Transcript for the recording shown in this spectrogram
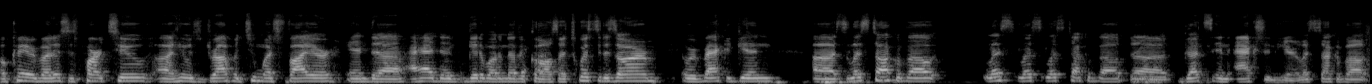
Okay, everybody, this is part two. Uh, he was dropping too much fire and uh, I had to get him on another call. So I twisted his arm and we're back again. Uh, so let's talk about, let's, let's, let's talk about uh, guts in action here. Let's talk about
